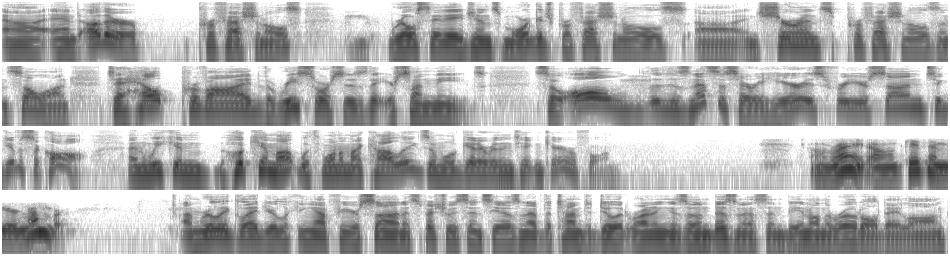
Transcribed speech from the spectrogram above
uh, and other professionals real estate agents, mortgage professionals, uh, insurance professionals, and so on to help provide the resources that your son needs. So, all that is necessary here is for your son to give us a call, and we can hook him up with one of my colleagues, and we'll get everything taken care of for him. All right, I'll give him your number. I'm really glad you're looking out for your son, especially since he doesn't have the time to do it running his own business and being on the road all day long.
